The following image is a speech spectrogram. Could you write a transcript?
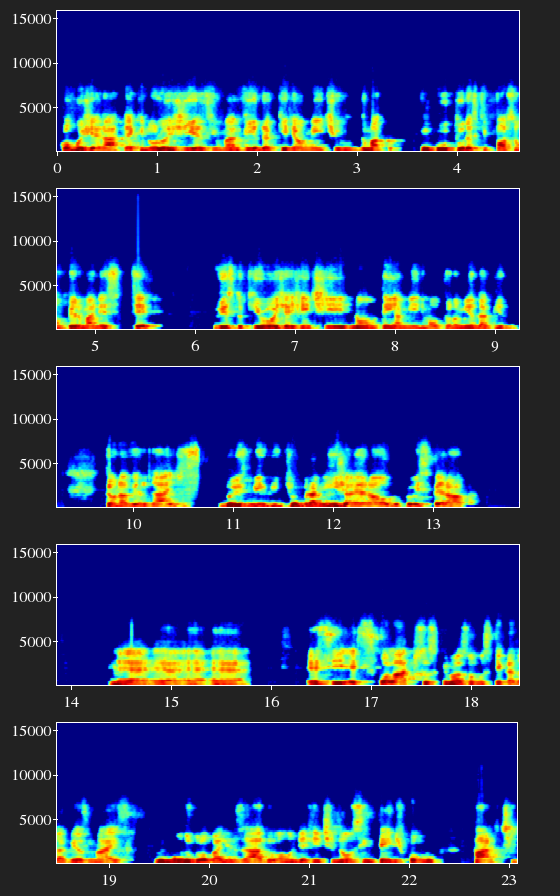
Como gerar tecnologias e uma vida que realmente, uma, com culturas que possam permanecer, visto que hoje a gente não tem a mínima autonomia da vida. Então, na verdade, 2021 para mim já era algo que eu esperava. Né? É, é, é, esse, esses colapsos que nós vamos ter cada vez mais no mundo globalizado, onde a gente não se entende como parte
